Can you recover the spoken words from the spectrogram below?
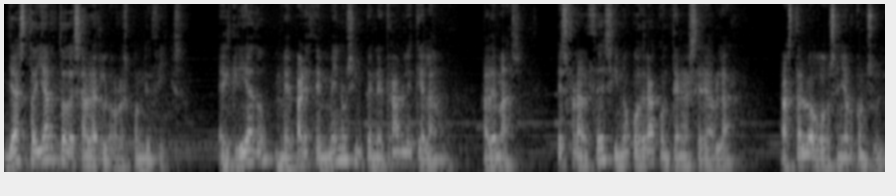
Ya estoy harto de saberlo, respondió Fix. El criado me parece menos impenetrable que el amo. Además, es francés y no podrá contenerse de hablar. Hasta luego, señor cónsul.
